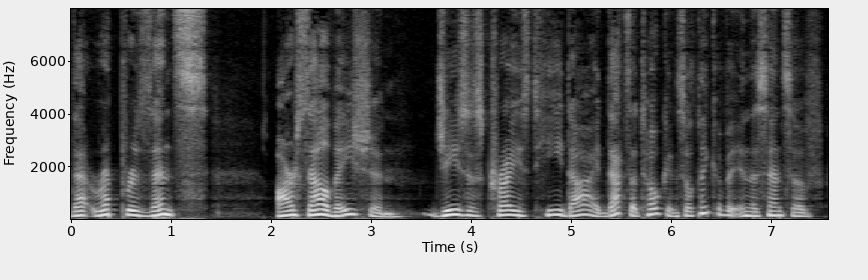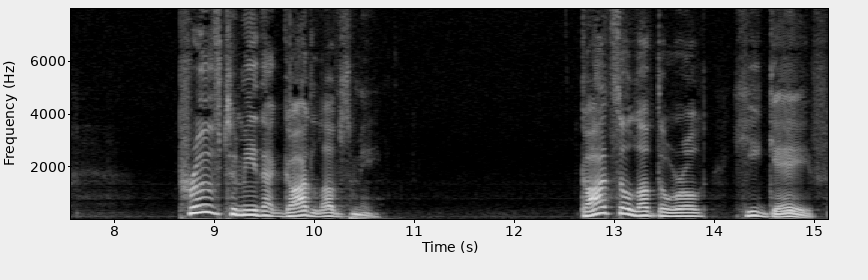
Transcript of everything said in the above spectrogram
that represents our salvation. Jesus Christ, He died. That's a token. So think of it in the sense of prove to me that God loves me. God so loved the world, He gave.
